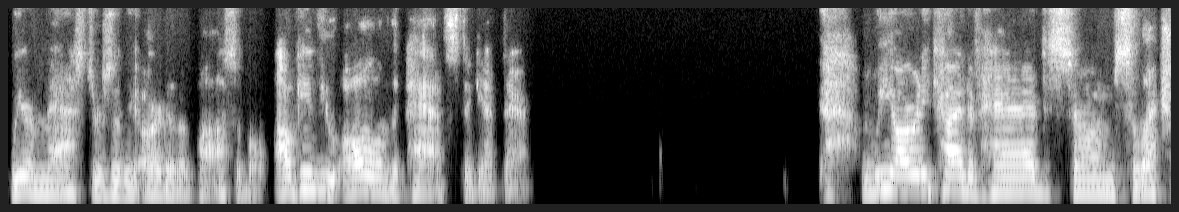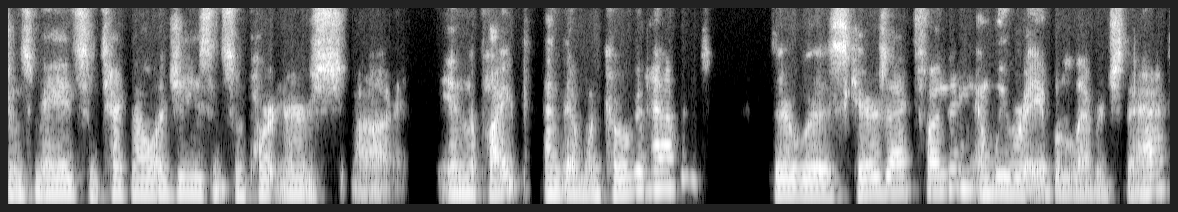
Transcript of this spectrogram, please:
we are masters of the art of the possible. I'll give you all of the paths to get there. We already kind of had some selections made, some technologies and some partners uh, in the pipe. And then when COVID happened, there was CARES Act funding, and we were able to leverage that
